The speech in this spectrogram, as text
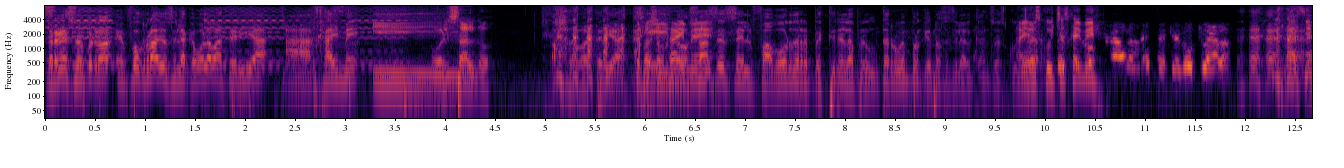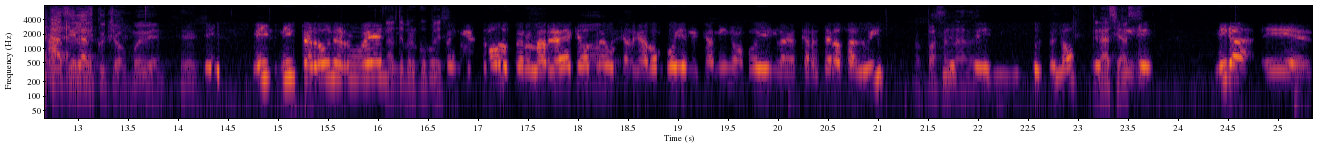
De regreso en Fox Radio se le acabó la batería a Jaime y. O el saldo. Ah, la batería. ¿Qué pasó, Sí, Jaime? Nos haces el favor de repetirle la pregunta Rubén porque no sé si la alcanzó a escuchar. Ahí lo escuchas, Jaime. Me quedó clara. Así la escuchó, muy bien. Mil, mil perdones, Rubén. No te preocupes. Todos, pero la realidad es que no traigo cargador. Voy en el camino, voy en la carretera San Luis. No pasa Y, nada. este, y disculpen, ¿no? Gracias. Este, mira, eh,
